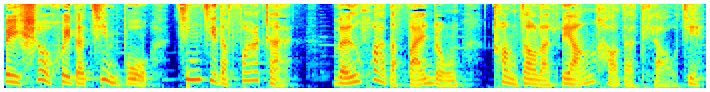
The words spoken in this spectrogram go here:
为社会的进步、经济的发展、文化的繁荣创造了良好的条件。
